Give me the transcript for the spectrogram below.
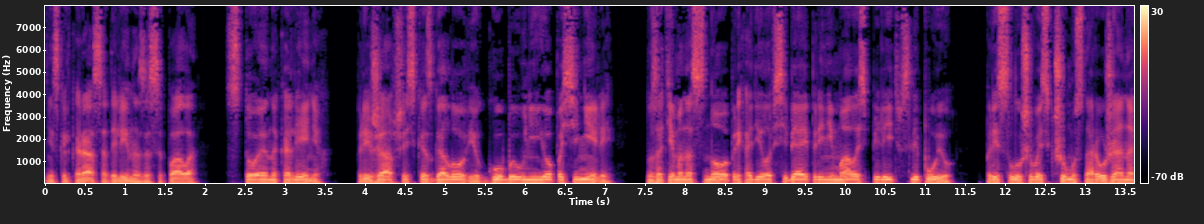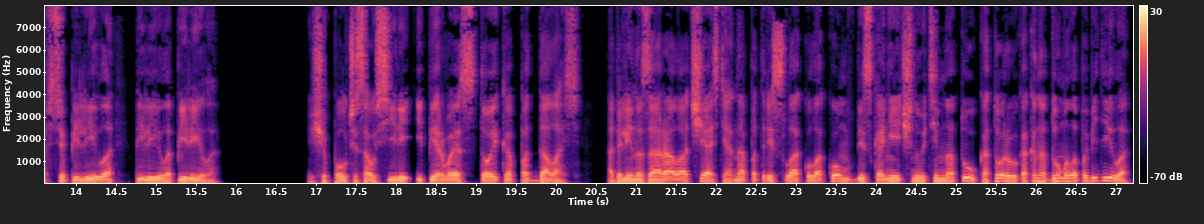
Несколько раз Аделина засыпала, стоя на коленях, Прижавшись к изголовью, губы у нее посинели, но затем она снова приходила в себя и принималась пилить вслепую. Прислушиваясь к шуму снаружи, она все пилила, пилила, пилила. Еще полчаса усилий, и первая стойка поддалась. Аделина заорала от счастья, она потрясла кулаком в бесконечную темноту, которую, как она думала, победила.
